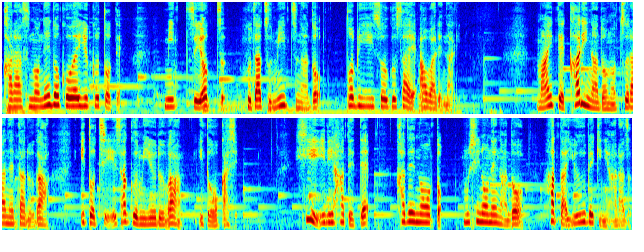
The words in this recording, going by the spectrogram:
カラスの寝床へ行くとて、三つ四つ、二つ三つなど、飛び急ぐさえ哀れなり。巻いて狩りなどの連ねたるが、糸小さく見ゆるは糸おかし。火入り果てて、風の音、虫の音など、旗言うべきにあらず。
